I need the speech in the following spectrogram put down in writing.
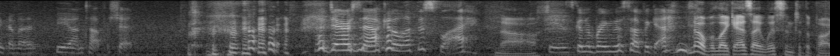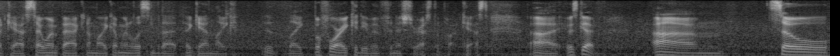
I gotta be on top of shit. Dara's not gonna let this fly. no, She is gonna bring this up again. no, but like as I listened to the podcast, I went back and I'm like, I'm gonna listen to that again, like, like before I could even finish the rest of the podcast. Uh, it was good. Um, so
